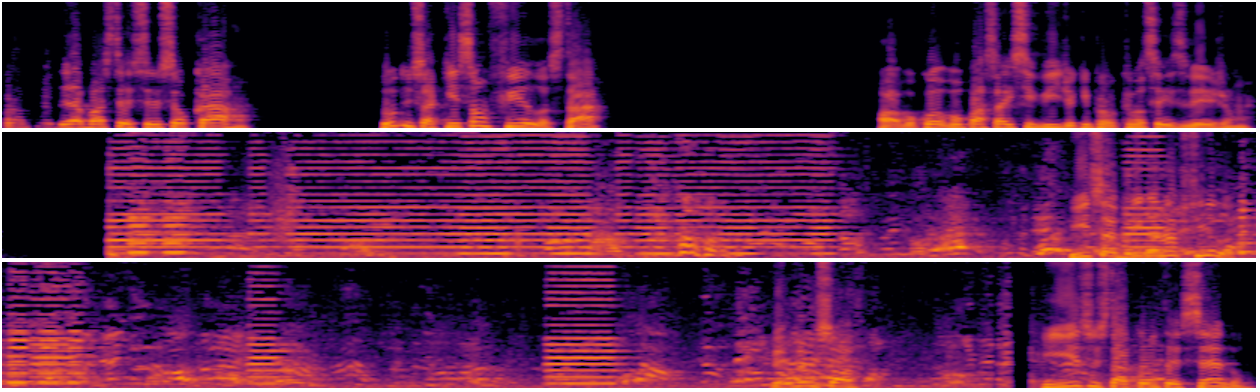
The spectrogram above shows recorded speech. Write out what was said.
para poder abastecer seu carro. Tudo isso aqui são filas, tá? Ó, vou, vou passar esse vídeo aqui para que vocês vejam. Isso é briga na fila. Vejam só. E isso está acontecendo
